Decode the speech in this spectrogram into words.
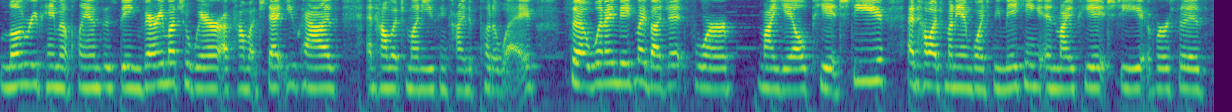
loan repayment plans is being very much aware of how much debt you have and how much money you can kind of put away. So when I made my budget for my Yale PhD and how much money I'm going to be making in my PhD versus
